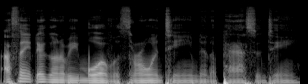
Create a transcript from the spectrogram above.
I think they're going to be more of a throwing team than a passing team.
